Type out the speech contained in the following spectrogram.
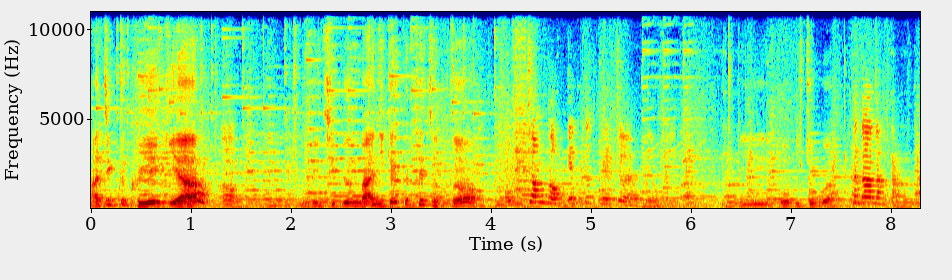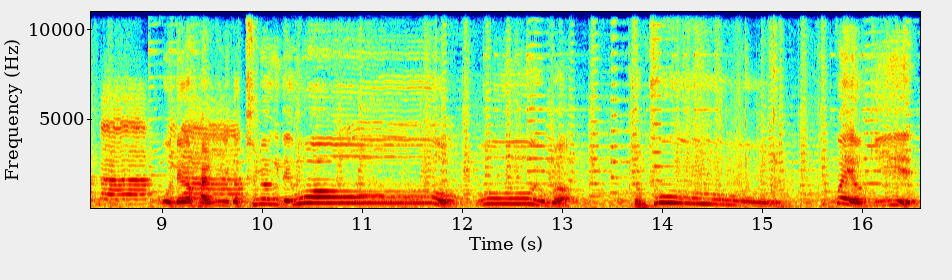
아직도 그 얘기야. 어, 우리 지금 많이 깨끗해졌어. 엄청 더 깨끗해져야지 여기. 이, 어, 이쪽 뭐야? 간다 간다 간다. 오, 내가 밟으니까 투명이 돼. 우와! 오, 이거 뭐야? 점프! 축구야, 여기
